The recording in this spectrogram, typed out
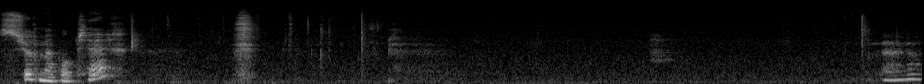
sur ma paupière. Alors,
